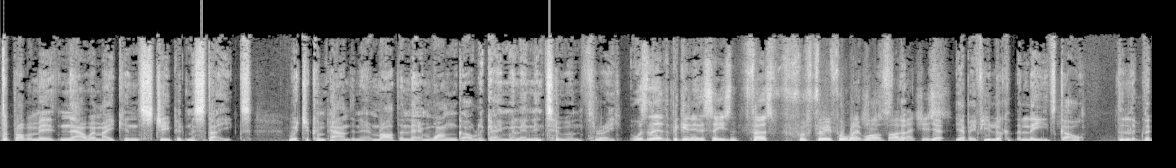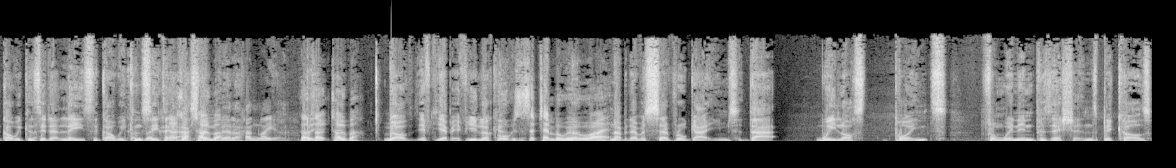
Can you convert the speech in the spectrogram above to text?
The problem is now we're making stupid mistakes, which are compounding it, and rather than letting one goal a game, we're letting two and three. Wasn't it at the beginning of the season? First f- three or four Well, matches, five Look, matches. Yeah, yeah, but if you look at the Leeds goal, the, the goal we conceded at Leeds, the goal we uh, conceded That at Aston October. Villa. Come later. That was but- October. Well, if, yeah, but if you look at August and September, we were no, all right. No, but there were several games that we lost points from winning positions because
